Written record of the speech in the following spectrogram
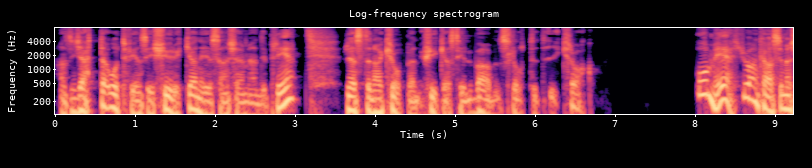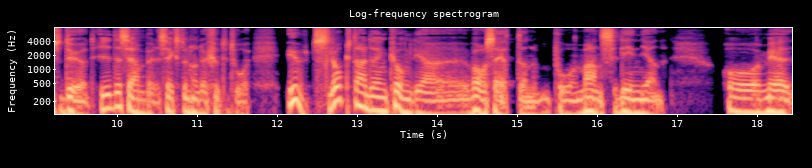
Hans hjärta återfinns i kyrkan i Saint-Germain-des-Prés. Resten av kroppen skickas till Wawelslottet i Krakow. Och med Johan Casimers död i december 1672 utslocknar den kungliga eh, Vasaätten på manslinjen. Och med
